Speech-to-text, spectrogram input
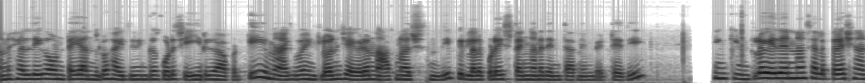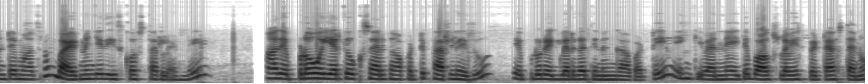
అన్హెల్దీగా ఉంటాయి. అందులో హైజీనిక్గా కూడా చేయరు కాబట్టి మ్యాక్సిమం ఇంట్లోనే చేయడం నాకు నచ్చుతుంది. పిల్లలు కూడా ఇష్టంగానే తింటారు నేను పెట్టేది. ఇంక ఇంట్లో ఏదైనా సెలబ్రేషన్ అంటే మాత్రం బయట నుంచే తీసుకొస్తారులేండి. అది ఎప్పుడో ఇయర్కి ఒకసారి కాబట్టి పర్లేదు. ఎప్పుడు రెగ్యులర్గా తినం కాబట్టి. ఇంక ఇవన్నీ అయితే బాక్స్లో వేసి పెట్టేస్తాను.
